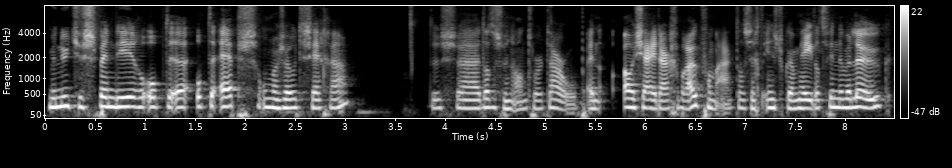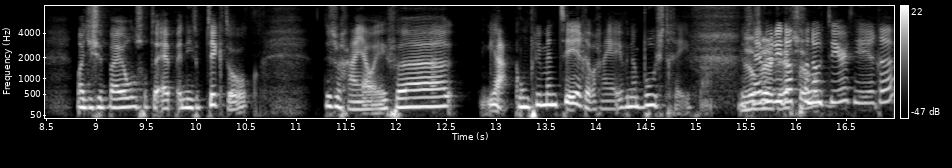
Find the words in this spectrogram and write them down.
minuutjes spenderen op de, op de apps, om maar zo te zeggen. Dus eh, dat is hun antwoord daarop. En als jij daar gebruik van maakt, dan zegt Instagram... hey, dat vinden we leuk, want je zit bij ons op de app en niet op TikTok. Dus we gaan jou even eh, ja, complimenteren. We gaan je even een boost geven. Dus dat hebben jullie dat zo? genoteerd, heren?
